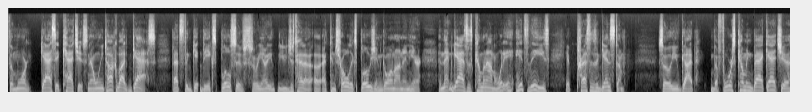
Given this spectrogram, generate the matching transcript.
the more gas it catches. Now, when we talk about gas, that's the the explosives. So you know, you just had a, a controlled explosion going on in here, and that gas is coming out. And when it hits these, it presses against them. So you've got the force coming back at you,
